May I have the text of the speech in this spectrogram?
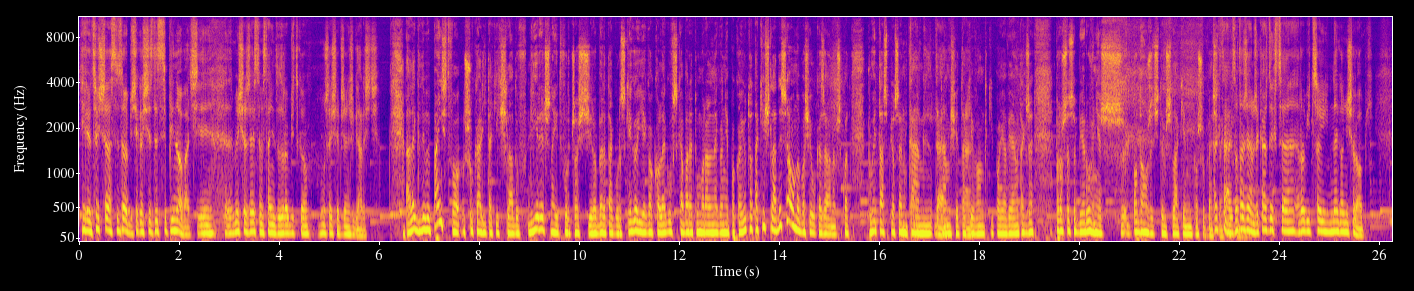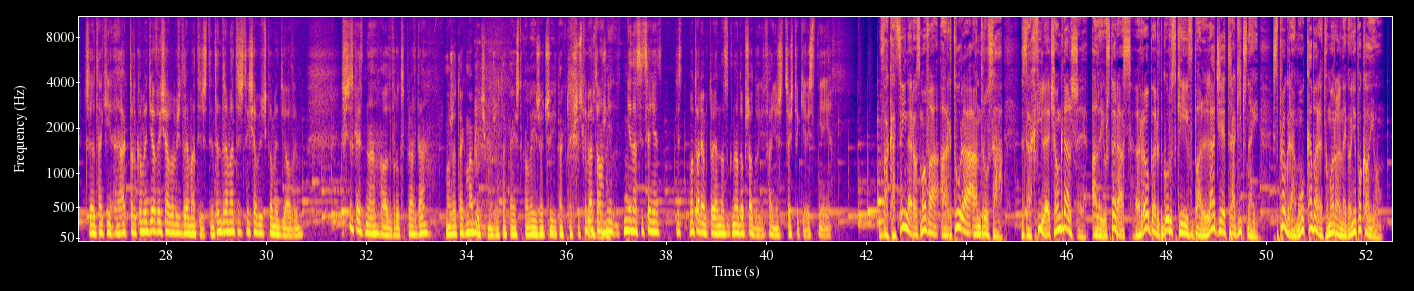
Nie wiem, coś trzeba z tym zrobić, jakoś się zdyscyplinować. Yy, Myślę, że jestem w stanie to zrobić, tylko muszę się wziąć w garść. Ale gdyby Państwo szukali takich śladów lirycznej twórczości Roberta Górskiego i jego kolegów z kabaretu Moralnego Niepokoju, to takie ślady są, no bo się ukazała na przykład płyta z piosenkami Tak, i tak, tam się takie tak. wątki pojawiają. Także proszę sobie również podążyć tym szlakiem i poszukać Tak, tak, zauważyłem, że każdy chce robić co innego niż robi. Że taki aktor komediowy chciałby być dramatycznym, ten dramatyczny chciałby być komediowym. Wszystko jest na odwrót, prawda? Może tak ma być, może taka jest kolej rzeczy i tak to wszystko Chyba jest to nie, nienasycenie jest motorem, które nas gna do przodu i fajnie, że coś takiego istnieje. Wakacyjna rozmowa Artura Andrusa. Za chwilę ciąg dalszy, ale już teraz Robert Górski w balladzie tragicznej z programu Kabaretu Moralnego Niepokoju.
